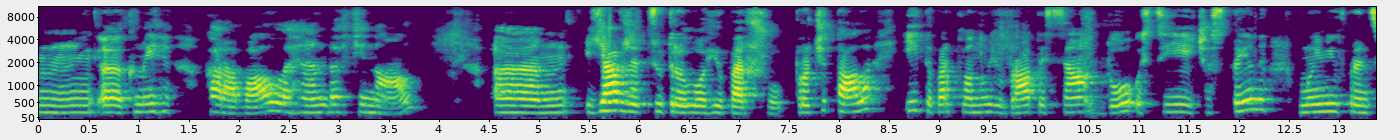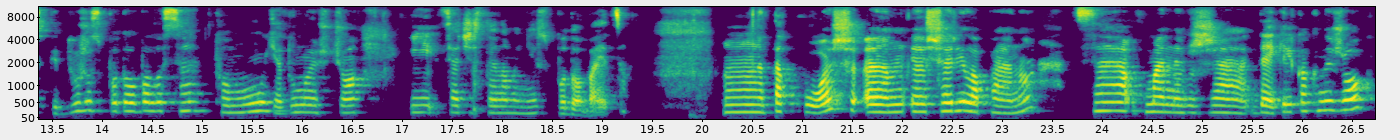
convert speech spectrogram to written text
е, книги Каравал, Легенда, Фінал. Ем, Я вже цю трилогію першу прочитала і тепер планую братися до ось цієї частини. Мені, в принципі, дуже сподобалося, тому я думаю, що і ця частина мені сподобається. Також ем, Шаріла Пена це в мене вже декілька книжок.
